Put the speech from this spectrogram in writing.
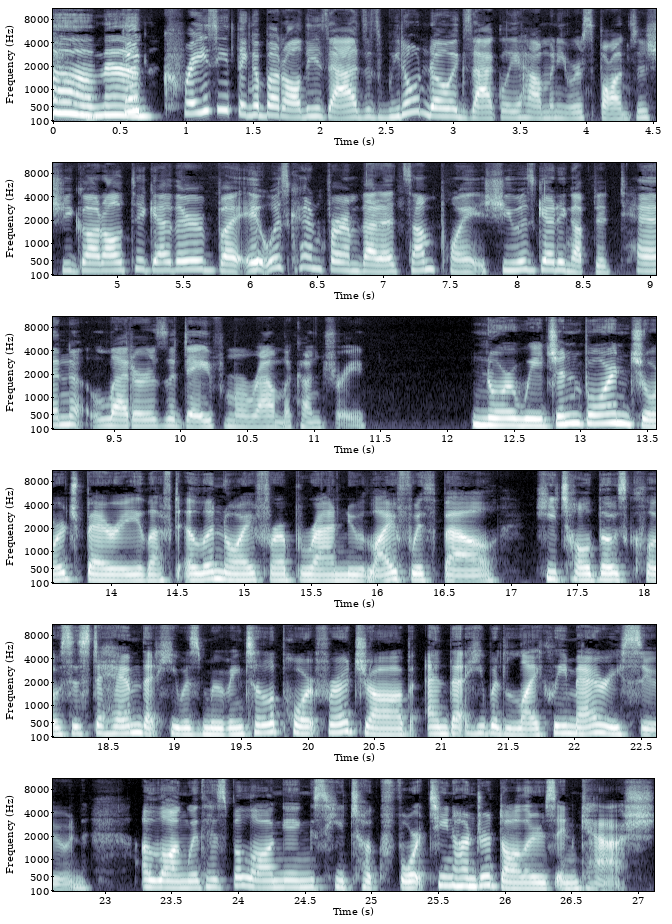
Oh man. The crazy thing about all these ads is we don't know exactly how many responses she got altogether, but it was confirmed that at some point she was getting up to 10 letters a day from around the country. Norwegian born George Berry left Illinois for a brand new life with Belle. He told those closest to him that he was moving to LaPorte for a job and that he would likely marry soon. Along with his belongings, he took $1,400 in cash.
